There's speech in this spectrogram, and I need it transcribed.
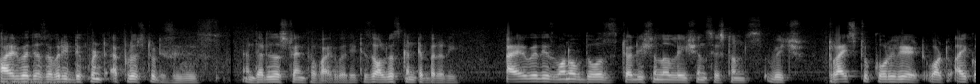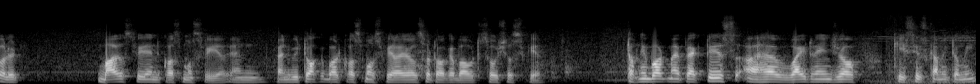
Ayurveda has a very different approach to diseases, and that is the strength of Ayurveda. It is always contemporary. Ayurveda is one of those traditional Asian systems which tries to correlate what I call it biosphere and cosmosphere. And when we talk about cosmosphere, I also talk about social sphere. Talking about my practice, I have wide range of cases coming to me.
